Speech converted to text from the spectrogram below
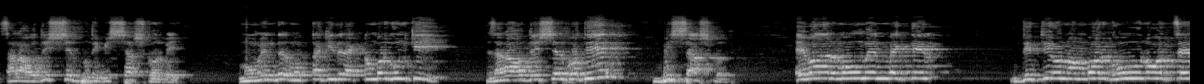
যারা অদৃশ্যের প্রতি বিশ্বাস করবে, মোমেনদের মোত্তাকিদের এক নম্বর গুণ কি? যারা অদৃশ্যের প্রতি বিশ্বাস করবে। এবার মোমেন ব্যক্তির দ্বিতীয় নম্বর গুণ হচ্ছে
